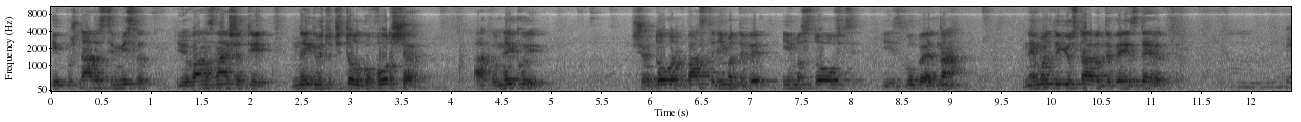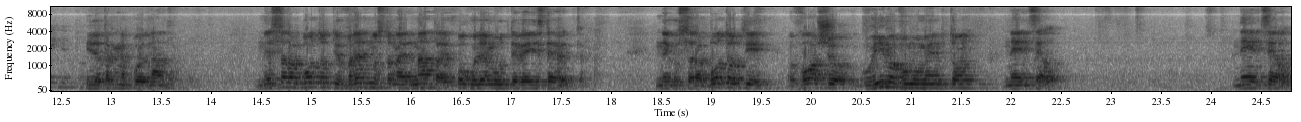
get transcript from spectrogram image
И почна да си мислят. Јован знаеше ти неговиот учител говореше ако некој што е добар пастир има деве, има 100 овци и изгуби една, нема ли да ги оставя 99 и да тргне по едната. Не се работат и вредността на едната е по-голема от 99-та. Него се работат и вошо го има во моментот, не е цел. Не е цел.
